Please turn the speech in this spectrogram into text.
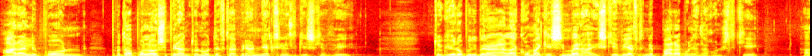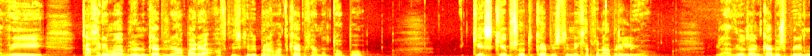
Άρα λοιπόν, πρώτα απ' όλα, όσοι πήραν τον Note 7 πήραν μια εξαιρετική συσκευή. Τον καιρό που την πήραν, αλλά ακόμα και σήμερα η συσκευή αυτή είναι πάρα πολύ ανταγωνιστική. Δηλαδή, τα χρήματα που πληρώνει κάποιος για να πάρει αυτή τη συσκευή πραγματικά πιάνουν τόπο. Και σκέψω ότι κάποιος την έχει από τον Απρίλιο. Δηλαδή, όταν κάποιος πήρε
